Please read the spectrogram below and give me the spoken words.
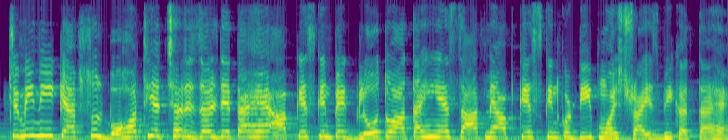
विटामिन ई कैप्सूल बहुत ही अच्छा रिज़ल्ट देता है। आपके स्किन पे ग्लो तो आता ही है, साथ में आपके स्किन को डीप मॉइस्चराइज भी करता है।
